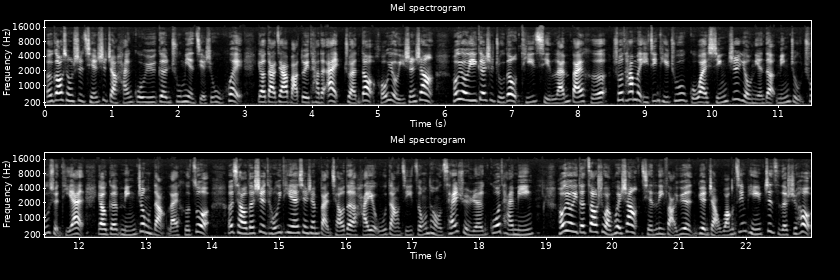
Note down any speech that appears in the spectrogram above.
而高雄市前市长韩国瑜更出面解释误会，要大家把对他的爱转到侯友谊身上。侯友谊更是主动提起蓝白合，说他们已经提出国外行之有年的民主初选提案，要跟民众党来合作。而巧的是，同一天现身板桥的还有无党籍总统参选人郭台铭。侯友谊的造势晚会上，前立法院院长王金平致辞的时候，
